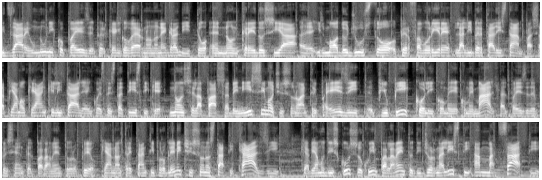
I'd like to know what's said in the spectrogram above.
Targetizzare un unico paese perché il governo non è gradito eh, non credo sia eh, il modo giusto per favorire la libertà di stampa. Sappiamo che anche l'Italia in queste statistiche non se la passa benissimo, ci sono altri paesi eh, più piccoli come, come Malta, il paese del Presidente del Parlamento europeo, che hanno altrettanti problemi. Ci sono stati casi che abbiamo discusso qui in Parlamento di giornalisti ammazzati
